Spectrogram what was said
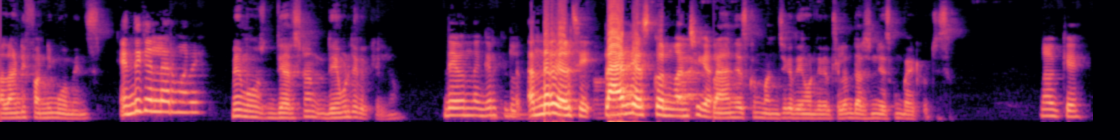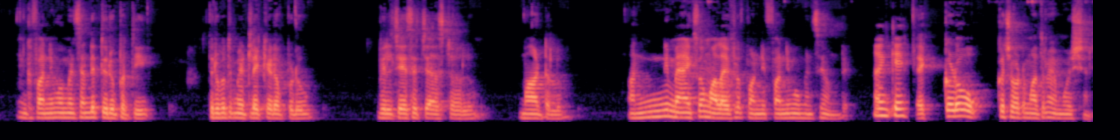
అలాంటి ఫన్నీ మూమెంట్స్. ఎందుకు వెళ్ళారు మరి? మేము దర్శనం దేవుడి దగ్గరికి వెళ్ళాం. దేవుని దగ్గరికి వెళ్ళారు అందరు కలిసి ప్లాన్ చేసుకొని మంచిగా. ప్లాన్ చేసుకుని మంచిగా దేవుడి దగ్గరికి వెళ్ళాం. దర్శనం చేసుకుని బయటకు వచ్చేసాం. ఓకే. ఇంకా ఫన్నీ మూమెంట్స్ అంటే తిరుపతి. తిరుపతి మెట్లు ఎక్కేటప్పుడు వీళ్ళు చేసే చేష్టాలు మాటలు అన్ని మ్యాక్సిమం మా లైఫ్లో ఫన్నీ ఫన్నీ మూమెంట్సే ఉంటాయి. ఓకే. ఎక్కడో ఒక్క చోట మాత్రం ఎమోషన్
